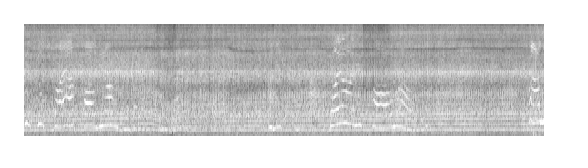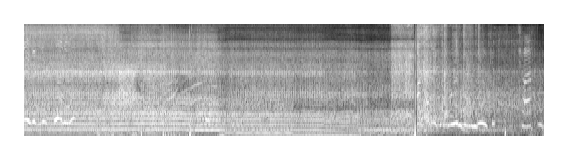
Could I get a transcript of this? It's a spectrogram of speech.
çok çok bayağı pahalıya aldım ben aslında. Bayağı hani pahalı aldım. Pahalıydı istiyorum. Oyun döndüğü için çarpıp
